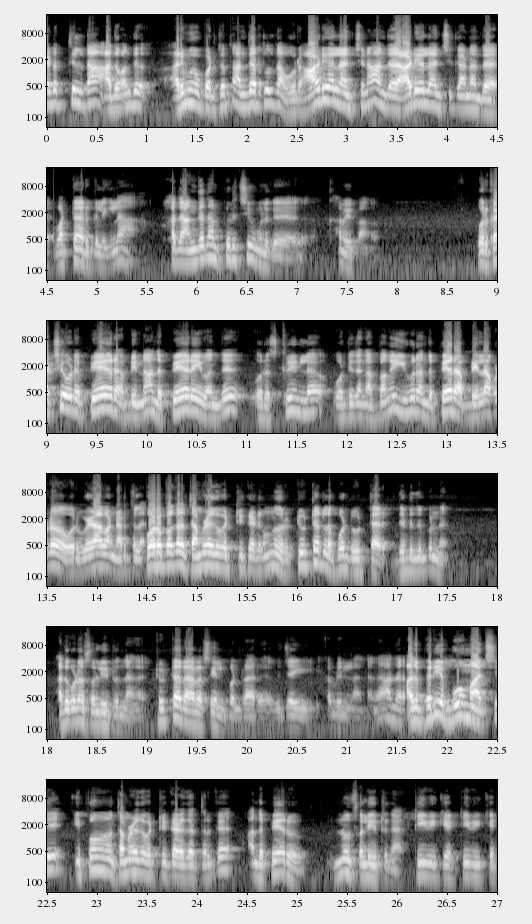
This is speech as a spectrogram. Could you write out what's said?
இடத்தில் தான் அதை வந்து அறிமுகப்படுத்துறது அந்த இடத்துல தான். ஒரு ஆடியோ லான்ச்சுனா அந்த ஆடியோ லான்ச்சுக்கான அந்த வட்டம் இருக்கு இல்லைங்களா? அது அங்கே தான் பிரித்து உங்களுக்கு காமிப்பாங்க. ஒரு கட்சியோட பேர் அப்படின்னா அந்த பேரை வந்து ஒரு ஸ்க்ரீனில் ஒட்டி தான் காப்பாங்க இவர் அந்த பேர் அப்படிலாம் கூட ஒரு விழாவை நடத்தல. போகிற பக்கம் தமிழக வெற்றி கழகம்னு ஒரு ட்விட்டரில் போட்டு விட்டார். திடுதுப்புன்னு அது கூட சொல்லிட்டு இருந்தாங்க. ட்விட்டர் அரசியல் பண்ணுறாரு விஜய் அப்படின்லாம் இருந்தாங்க அந்த அது பெரிய பூம் ஆச்சு. இப்போவும் தமிழக வெற்றி கழகத்திற்கு அந்த பேர் இன்னும் சொல்லிட்டு இருக்காங்க. டிவிகே டிவிகே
